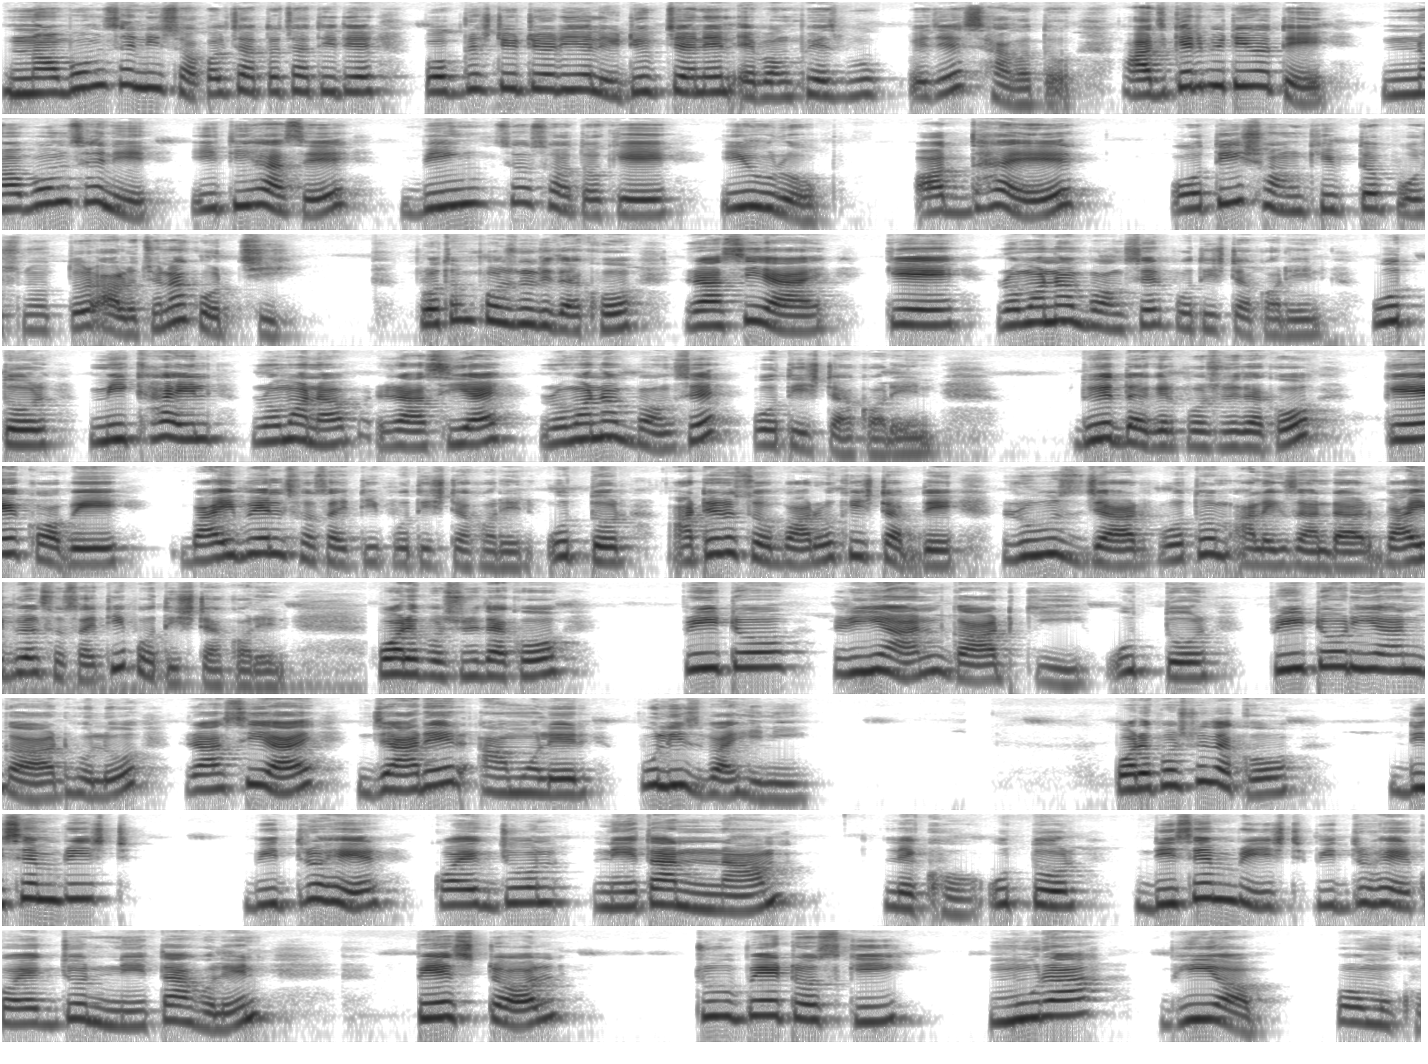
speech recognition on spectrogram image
নবম শ্রেণির সকল ছাত্রছাত্রীদের প্রোগ্রেস টিউটোরিয়াল, ইউটিউব চ্যানেল এবং ফেসবুক পেজে স্বাগত। আজকের ভিডিওতে নবম শ্রেণির ইতিহাসে বিংশ শতকে ইউরোপ অধ্যায়ের অতি সংক্ষিপ্ত প্রশ্নোত্তর আলোচনা করছি। প্রথম প্রশ্নটি দেখো, রাশিয়ায় কে রোমানব বংশের প্রতিষ্ঠা করেন? উত্তর, মিখাইল রোমানব রাশিয়ায় রোমানব বংশের প্রতিষ্ঠা করেন। দুয়ের দাগের প্রশ্ন দেখো, কে কবে বাইবেল সোসাইটি প্রতিষ্ঠা করেন। উত্তর, আঠেরোশো বারো খ্রিস্টাব্দে রুশ জার প্রথম আলেকজান্ডার বাইবেল সোসাইটি প্রতিষ্ঠা করেন। পরে প্রশ্ন দেখো, প্রিটোরিয়ান গার্ড কি? উত্তর, প্রিটোরিয়ান গার্ড হলো রাশিয়ায় জারের আমলের পুলিশ বাহিনী। পরে প্রশ্ন দেখো, ডিসেম্বরিস্ট বিদ্রোহের কয়েকজন নেতার নাম লেখো। উত্তর, ডিসেম্বরিস্ট বিদ্রোহের কয়েকজন নেতা হলেন পেস্টল ট্রুবেটস্কি মুরা ভিয়ব প্রমুখ।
